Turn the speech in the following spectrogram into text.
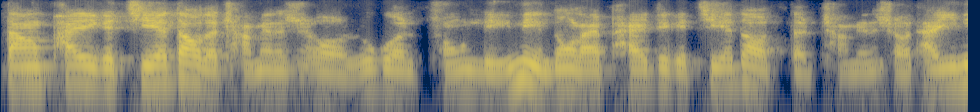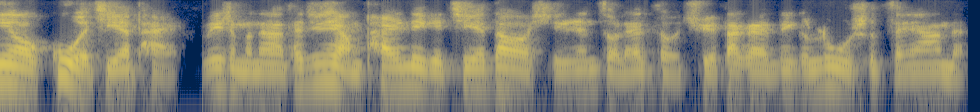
当拍一个街道的场面的时候，如果从林岭东来拍这个街道的场面的时候，他一定要过街拍。为什么呢？他就想拍那个街道行人走来走去，大概那个路是怎样的。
